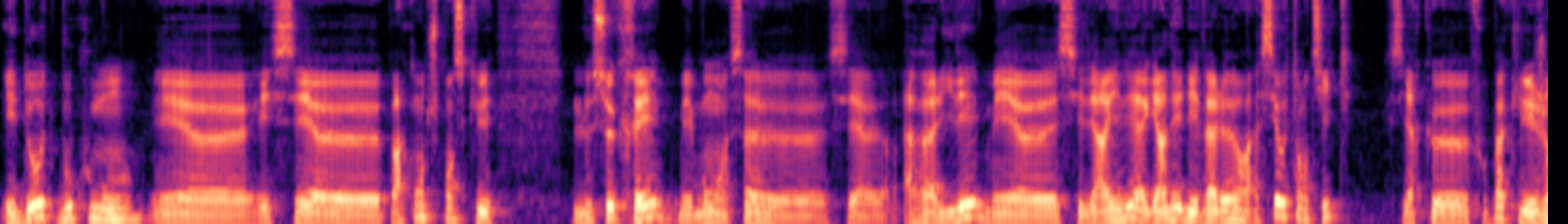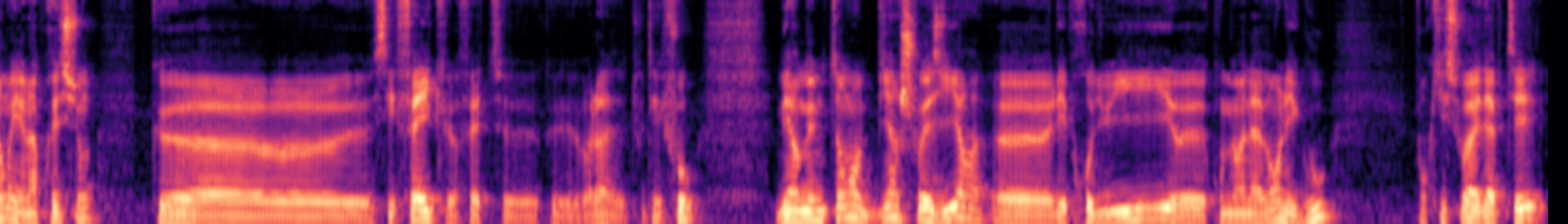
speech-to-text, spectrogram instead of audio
et d'autres beaucoup moins. Et, euh, c'est euh, par contre, je pense que le secret, mais bon, ça euh, c'est à, à valider, mais c'est d'arriver à garder des valeurs assez authentiques. C'est-à-dire que faut pas que les gens aient l'impression que c'est fake en fait, que voilà tout est faux mais en même temps bien choisir les produits qu'on met en avant, les goûts, pour qu'ils soient adaptés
